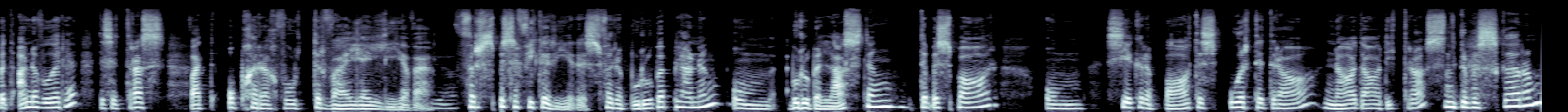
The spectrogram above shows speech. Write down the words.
Met ander woorde, dis 'n trust wat opgerig word terwyl jy lewe Ja. vir spesifieke redes, vir 'n boedelbeplanning om boedelbelasting te bespaar, om sekere bates oor te dra na daardie trust, Om te beskerm.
